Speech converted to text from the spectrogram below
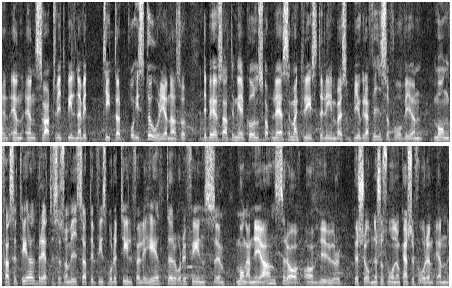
en, en, en svartvit bild när vi tittar på historien. Alltså, det behövs alltid mer kunskap. Läser man Christer Lindbergs biografi så får vi en mångfacetterad berättelse som visar att det finns både tillfälligheter och det finns eh, många nyanser av, av hur personer så småningom kanske får en, en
